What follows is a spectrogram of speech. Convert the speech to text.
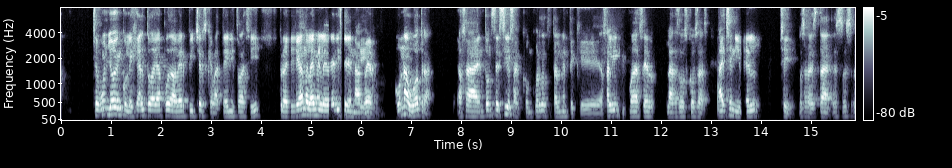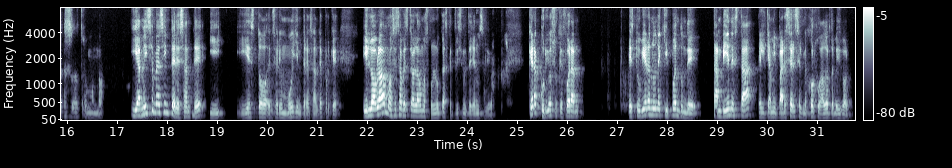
según yo, en colegial todavía puede haber pitchers que baten y todo así, pero llegando a la MLB dicen, a ver, una u otra. O sea, entonces sí, o sea, concuerdo totalmente que es alguien que pueda hacer las dos cosas a ese nivel, sí, o sea, está, es, es, otro mundo. Y a mí se me hace interesante, y, y, esto en serio muy interesante, porque, y lo hablábamos esa vez que hablábamos con Lucas, que tristemente ya no salió, que era curioso que fueran, estuvieran un equipo en donde también está el que a mi parecer es el mejor jugador de béisbol,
